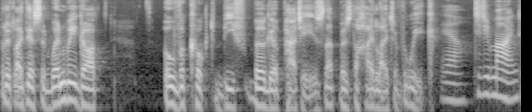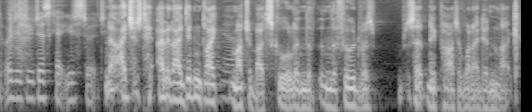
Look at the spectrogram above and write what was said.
Put it like this: that when we got overcooked beef burger patties, that was the highlight of the week. Yeah. Did you mind, or did you just get used to it? No, I just, I mean, I didn't like much about school, and the, and the food was certainly part of what I didn't like.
